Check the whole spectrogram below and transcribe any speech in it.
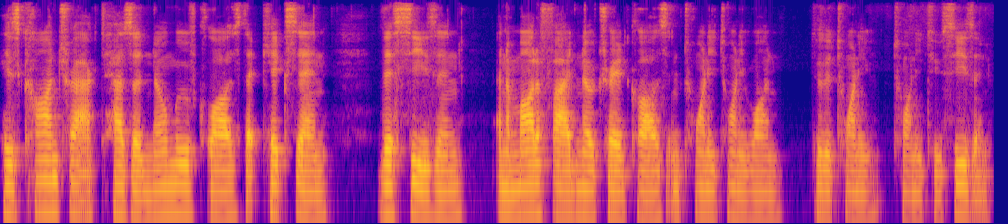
his contract has a no move clause that kicks in this season and a modified no trade clause in 2021 through the 2022 season.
